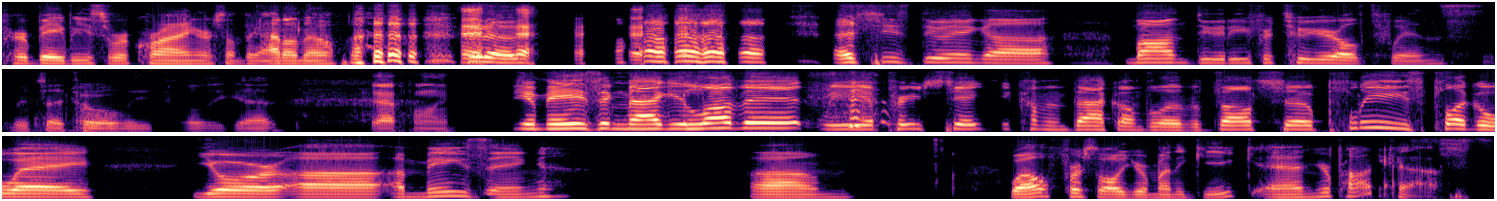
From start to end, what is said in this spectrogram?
her babies were crying or something. I don't know. Who knows? As she's doing uh mom duty for two year old twins, which I totally totally get. Definitely. The amazing Maggie Lovett. We appreciate you coming back on Below the Belt Show. Please plug away your uh, amazing, um, well, first of all, your Money Geek and your podcast. Yes,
